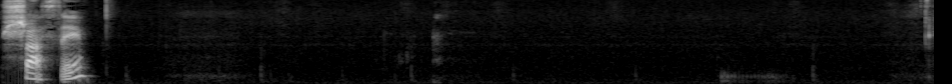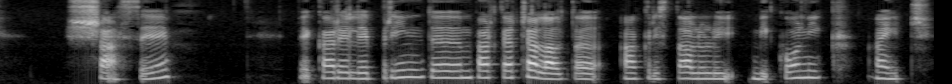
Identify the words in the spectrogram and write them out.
6 6 pe care le prind în partea cealaltă a cristalului biconic aici.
